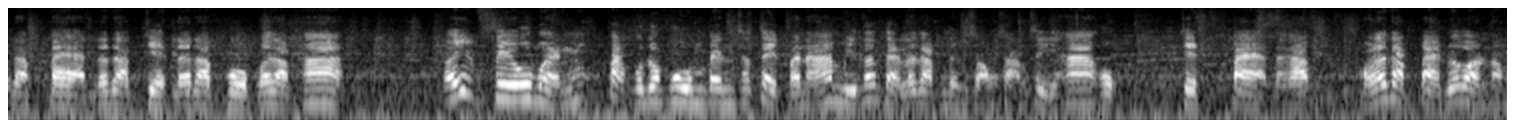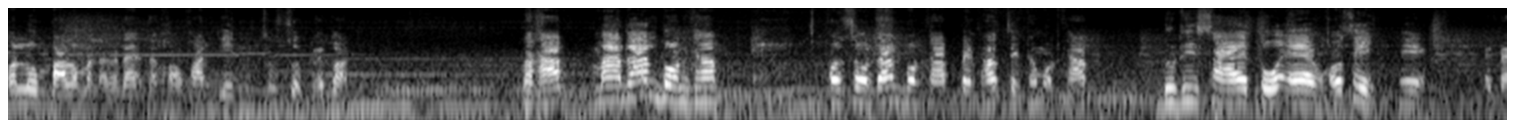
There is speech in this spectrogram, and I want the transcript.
ะดับ 8 ระดับ 7 ระดับ 6 ระดับ 5เอ้ยฟิลเหมือนปรับอุณหภูมิเป็นสเต็ปมานะ มีตั้งแต่ระดับ 1 2 3 4 5 6 7 8 นะครับ ขอระดับ 8 ไว้ก่อนนะพัดลมเบาลงมาหน่อยก็ได้ แต่ขอความเย็นสุดๆไว้ก่อนนะครับ มาด้านบนครับ คอนโซลด้านบนครับ เป็นพลาสติกทั้งหมดครับ ดูดีไซน์ตัวแอร์ของเขาสิ นี่ เห็นไหม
